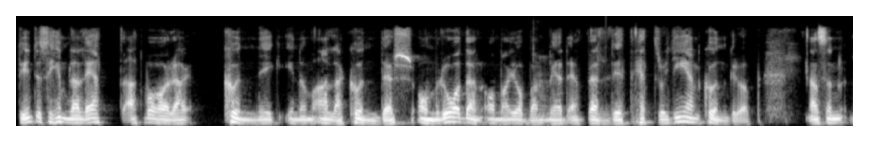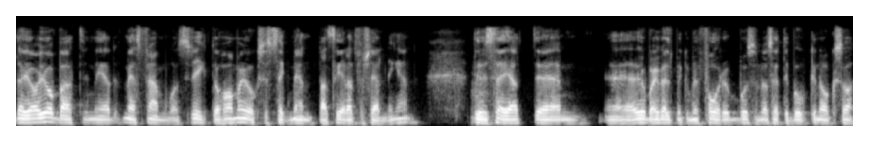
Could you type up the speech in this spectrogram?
det är inte så himla lätt att vara kunnig inom alla kunders områden om man jobbar mm. med en väldigt heterogen kundgrupp. Alltså där jag har jobbat med mest framgångsrikt, då har man ju också segmentbaserat försäljningen. Det vill säga att eh, eh jag jobbar väldigt mycket med Forbo som du har sett i boken också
